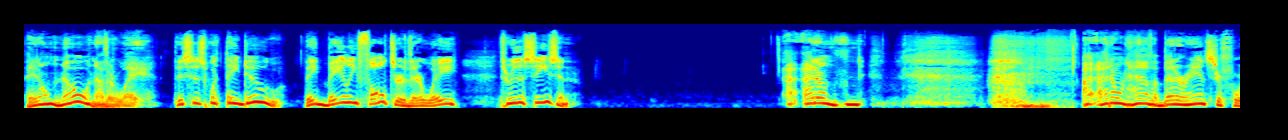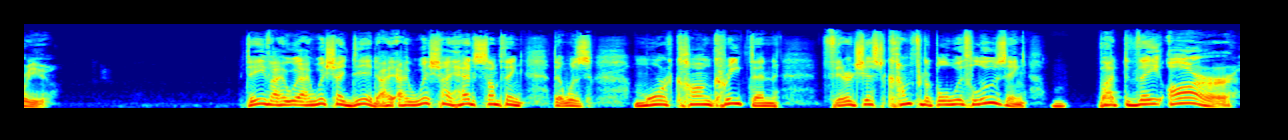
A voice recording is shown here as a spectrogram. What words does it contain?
They don't know another way. This is what they do. They barely falter their way through the season. I, I don't. I, I, don't have a better answer for you. Dave, I, I wish I did. I, I wish I had something that was more concrete than they're just comfortable with losing. But they are.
